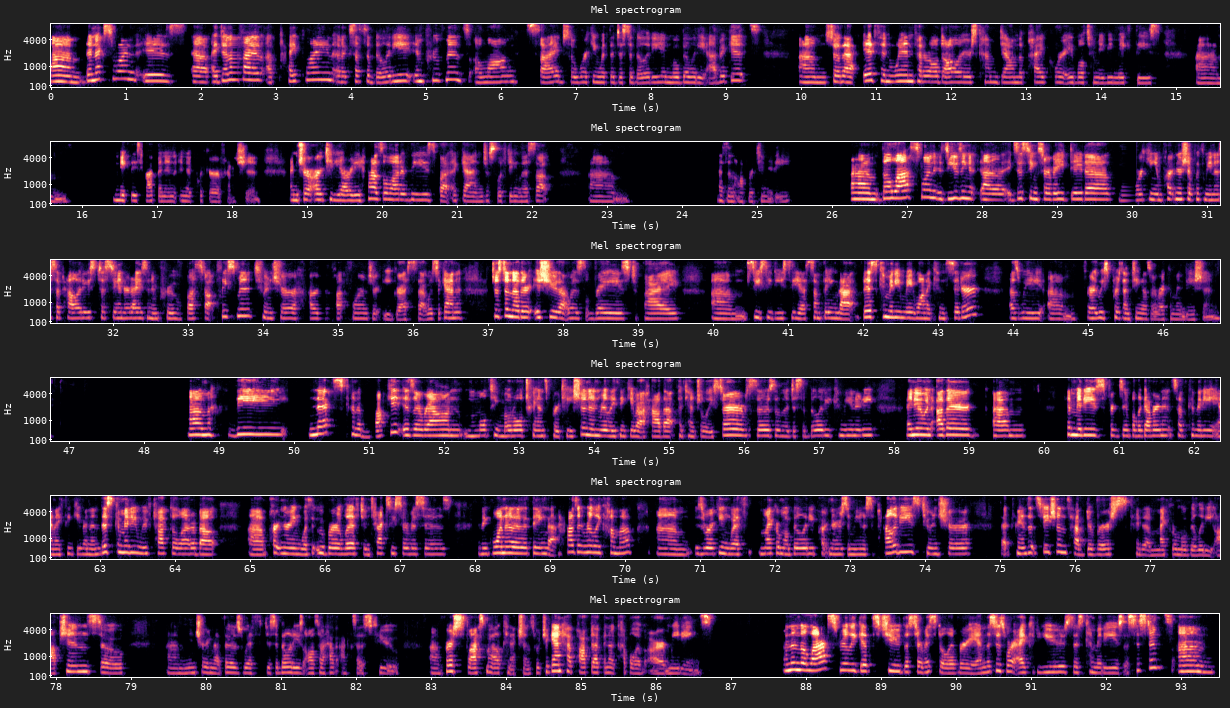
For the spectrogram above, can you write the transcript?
Um, the next one is uh, identify a pipeline of accessibility improvements alongside, so working with the disability and mobility advocates, um, so that if and when federal dollars come down the pike, we're able to maybe make these um, make these happen in, in a quicker fashion. I'm sure RTD already has a lot of these, but again, just lifting this up um, as an opportunity. Um, the last one is using uh, existing survey data, working in partnership with municipalities to standardize and improve bus stop placement to ensure hard platforms or egress. That was again, just another issue that was raised by um, CCDC as something that this committee may want to consider as we, um, or at least presenting as a recommendation. Um, the next kind of bucket is around multimodal transportation and really thinking about how that potentially serves those in the disability community. I know in other um, committees, for example, the governance subcommittee, and I think even in this committee, we've talked a lot about uh, partnering with Uber, Lyft, and taxi services. I think one other thing that hasn't really come up um, is working with micromobility partners and municipalities to ensure that transit stations have diverse kind of micromobility options. So um, ensuring that those with disabilities also have access to uh, first last mile connections, which again have popped up in a couple of our meetings. And then the last really gets to the service delivery. And this is where I could use this committee's assistance. Um,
